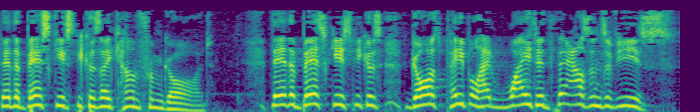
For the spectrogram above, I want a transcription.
They're the best gifts because they come from God. They're the best gifts because God's people had waited thousands of years.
